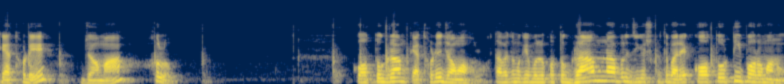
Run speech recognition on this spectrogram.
ক্যাথোডে জমা হলো? কত গ্রাম ক্যাথোডে জমা হলো? তবে তোমাকে বলে কত গ্রাম না বলে জিজ্ঞেস করতে পারে কতটি পরমাণু?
